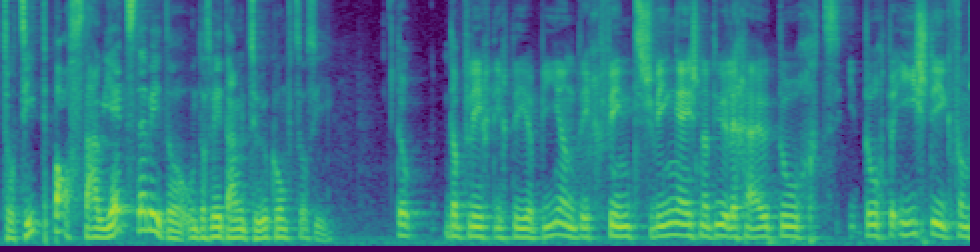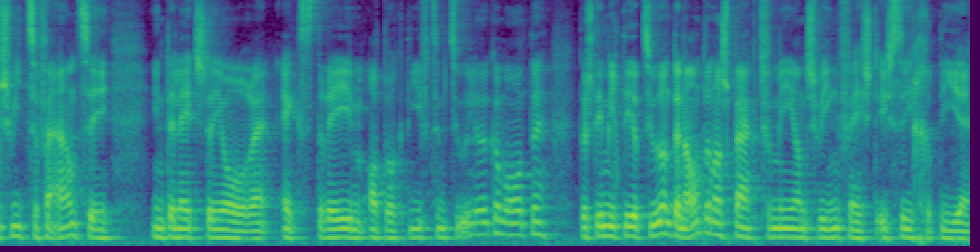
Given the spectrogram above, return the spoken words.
zur Zeit passt, auch jetzt wieder. Und das wird auch in Zukunft so sein. Du da pflichte ich dir bei. Und ich finde, das Schwingen ist natürlich auch durch, durch den Einstieg vom Schweizer Fernsehen in den letzten Jahren extrem attraktiv zum Zuschauen geworden. Da stimme ich dir zu. Und ein anderer Aspekt für mich an Schwingfest ist sicher die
